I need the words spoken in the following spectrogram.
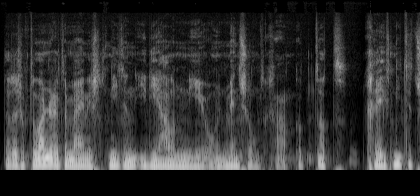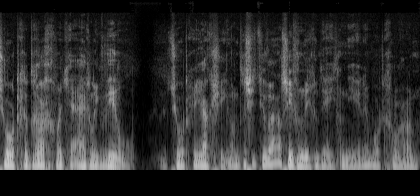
Dat is op de langere termijn is dat niet een ideale manier om met mensen om te gaan. Dat, dat geeft niet het soort gedrag wat je eigenlijk wil. Het soort reactie. Want de situatie van die gedetineerden wordt gewoon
